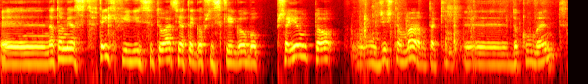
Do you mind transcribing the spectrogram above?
Yy, natomiast w tej chwili sytuacja tego wszystkiego, bo przejął to, gdzieś tam mam taki yy, dokument.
